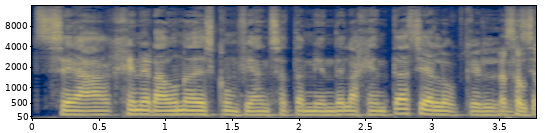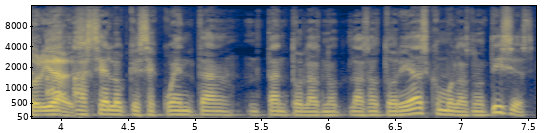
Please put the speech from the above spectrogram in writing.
se ha generado una desconfianza también de la gente hacia lo que Las se- autoridades. hacia lo que se cuenta tanto las, autoridades como las noticias.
